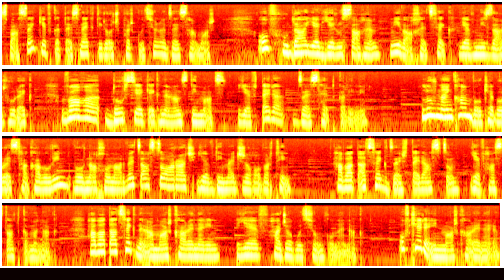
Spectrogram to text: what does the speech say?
Սպասեք եւ կտեսնեք Տիրոջ փրկությունը ձեզ համար։ Ով Հուդա եւ Երուսաղեմ, մի վախեցեք եւ մի զարհուրեք։ Վաղը դուրս եկեք նրանց դիմաց եւ Տերը ձեզ հետ կլինի։ Լուրն այնքան ողջևորեց թակավորին, որ նա խոնարհվեց Աստծո առաջ եւ դիմեց ժողովրդին։ Հավատացեք ձեր Տեր Աստծուն եւ հաստատ կմնաք։ Հավատացեք նրա մարգարեներին եւ հաջողություն կունենաք։ Ովքեր էին մարգարեները։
